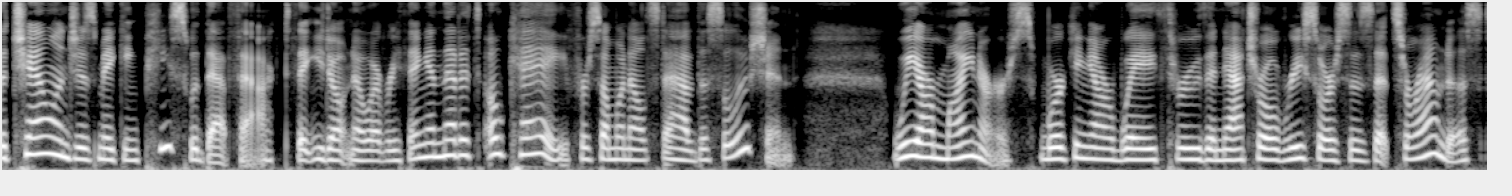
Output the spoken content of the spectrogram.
The challenge is making peace with that fact that you don't know everything and that it's okay for someone else to have the solution. We are miners working our way through the natural resources that surround us,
